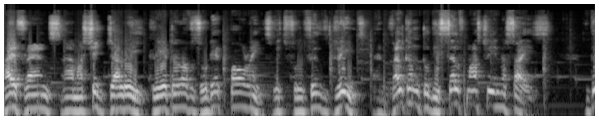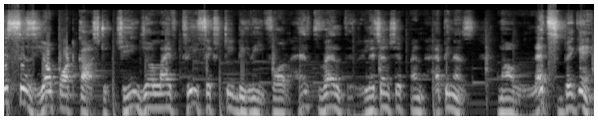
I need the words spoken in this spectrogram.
Hi friends, I am Ashik Jalui, creator of Zodiac Power Rings which fulfills dreams and welcome to the Self Mastery Inner. This is your podcast to change your life 360 degree for health, wealth, relationship and happiness. Now let's begin.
